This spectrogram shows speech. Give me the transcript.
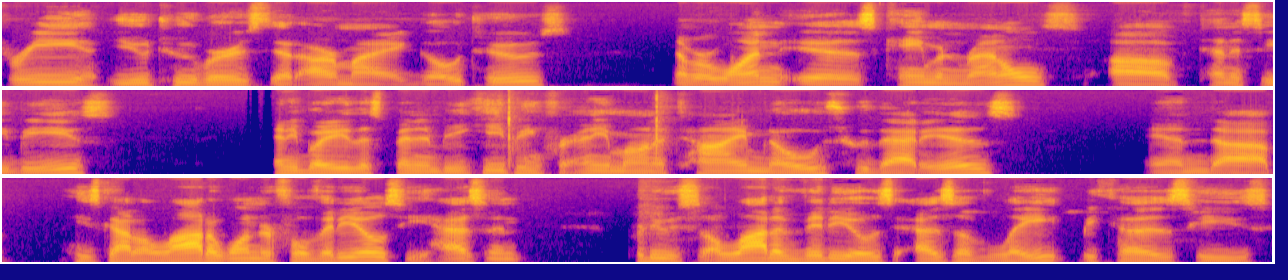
three YouTubers that are my go-tos. Number one is Kamon Reynolds of Tennessee Bees. Anybody that's been in beekeeping for any amount of time knows who that is. And uh, he's got a lot of wonderful videos. He hasn't produced a lot of videos as of late because he's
